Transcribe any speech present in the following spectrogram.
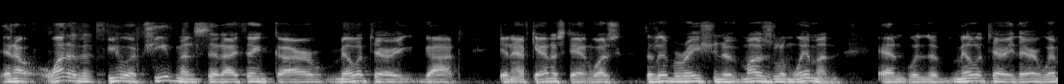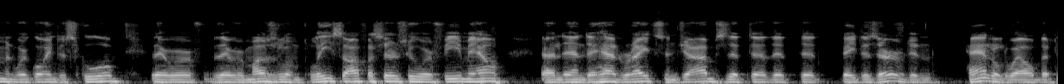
you know, one of the few achievements that I think our military got in Afghanistan was the liberation of Muslim women. And when the military there, women were going to school. There were there were Muslim police officers who were female and and they had rights and jobs that uh, that that they deserved and handled well. But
